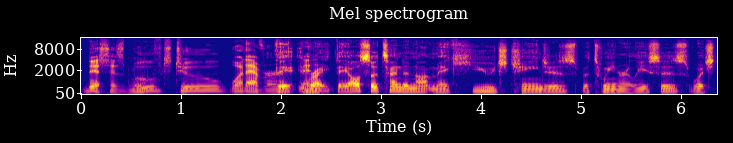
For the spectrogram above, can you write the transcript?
this has moved to whatever. They, And- right. They also tend to not make huge changes between releases, which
